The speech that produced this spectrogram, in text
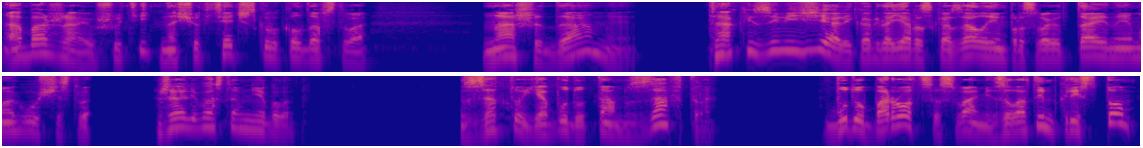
Обожаю шутить насчет всяческого колдовства. Наши дамы так и завизжали, когда я рассказала им про свое тайное могущество. Жаль, вас там не было. Зато я буду там завтра, буду бороться с вами золотым крестом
